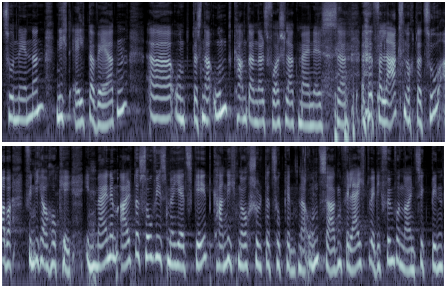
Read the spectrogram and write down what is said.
zu nennen, nicht älter werden, und das Na und kam dann als Vorschlag meines äh, Verlags noch dazu, aber finde ich auch okay. In meinem Alter, so wie es mir jetzt geht, kann ich noch schulterzuckend Na und sagen. Vielleicht, wenn ich 95 bin,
